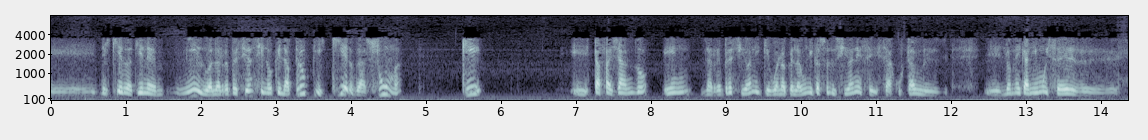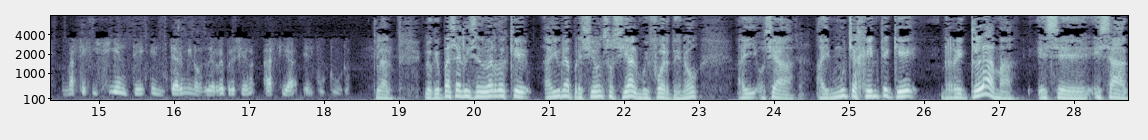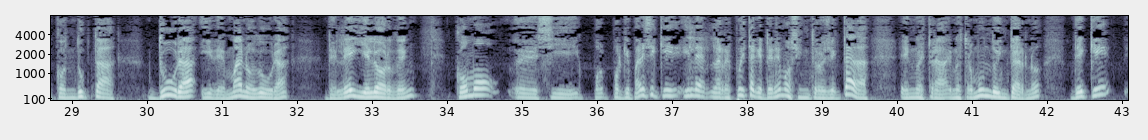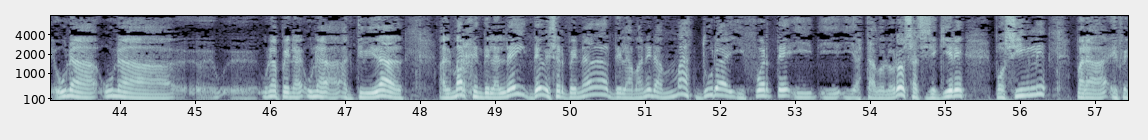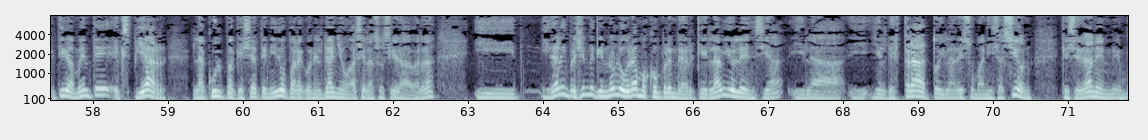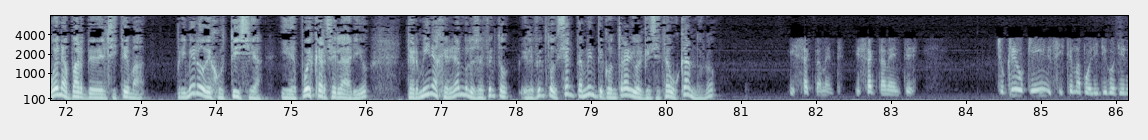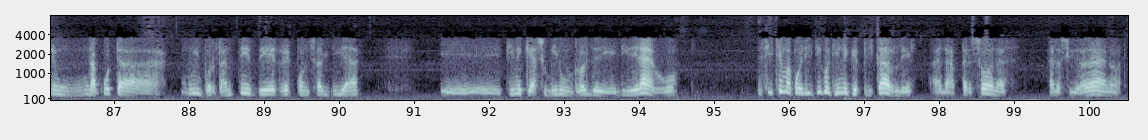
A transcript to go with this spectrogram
la izquierda tiene miedo a la represión, sino que la propia izquierda asuma que eh, está fallando en la represión y que bueno que la única solución es, ajustar eh, los mecanismos y ser más eficiente en términos de represión hacia el futuro. Claro. Lo que pasa, Luis Eduardo, es que hay una presión social muy fuerte, ¿no? Hay, o sea, hay mucha gente que reclama ese, esa conducta dura y de mano dura de ley y el orden como eh, si porque parece que es la, respuesta que tenemos introyectada en nuestra en nuestro mundo interno de que una una eh, una pena una actividad al margen de la ley debe ser penada de la manera más dura y fuerte y, hasta dolorosa, si se quiere, posible para efectivamente expiar la culpa que se ha tenido para con el daño hacia la sociedad, ¿verdad? Y, da la impresión de que no logramos comprender que la violencia y, la, y, el destrato y la deshumanización que se dan en buena parte del sistema, primero de justicia y después carcelario, termina generando los efectos, el efecto exactamente contrario al que se está buscando, ¿no? Exactamente, exactamente. Yo creo que el sistema político tiene una cuota muy importante de responsabilidad, eh, tiene que asumir un rol de liderazgo. El sistema político tiene que explicarle a las personas, a los ciudadanos,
